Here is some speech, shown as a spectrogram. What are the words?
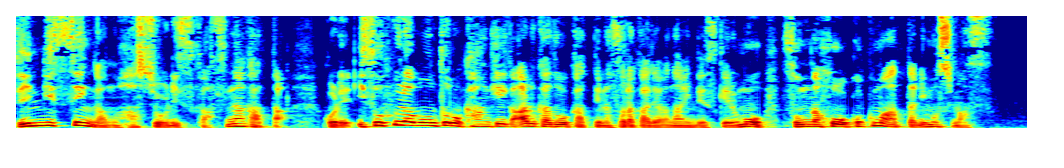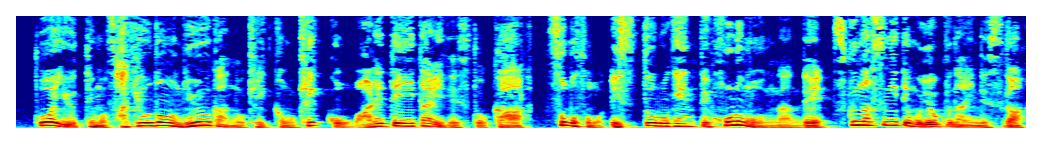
前立腺がんの発症リスクが少なかった。これ、イソフラボンとの関係があるかどうかっていうのは定かではないんですけども、そんな報告もあったりもします。とは言っても先ほどの乳がんの結果も結構割れていたりですとか、そもそもエストロゲンってホルモンなんで少なすぎても良くないんですが、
